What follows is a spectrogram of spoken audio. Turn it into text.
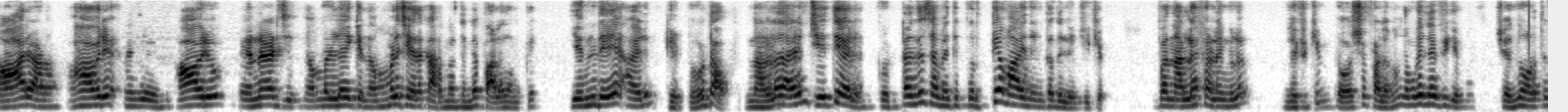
ആരാണോ ആ ഒരു ആ ഒരു എനർജി നമ്മളിലേക്ക് നമ്മൾ ചെയ്ത കർമ്മത്തിന്റെ ഫലം നമുക്ക് എന്തേ ആയാലും കിട്ടും കേട്ടോ. നല്ലതായാലും ചീത്തയായാലും കിട്ടുന്ന സമയത്ത് കൃത്യമായി നിങ്ങൾക്ക് അത് ലഭിക്കും. ഇപ്പൊ നല്ല ഫലങ്ങൾ ലഭിക്കും ദോഷ ഫലങ്ങൾ നമുക്ക് ലഭിക്കും. പക്ഷെ എന്ന് ഓർത്ത്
